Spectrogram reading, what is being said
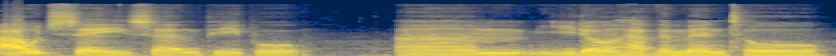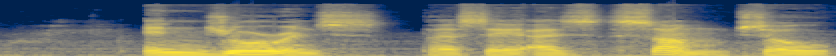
I would say certain people um, you don't have the mental endurance per se as some so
